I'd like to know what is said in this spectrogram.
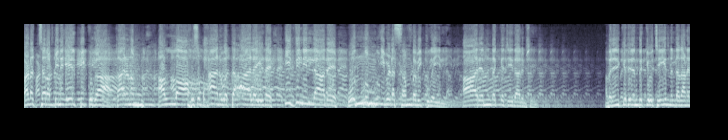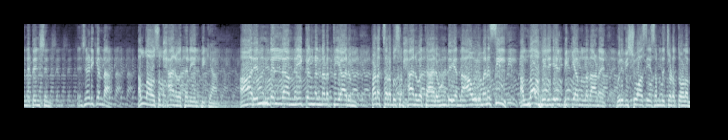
പടച്ച റബ്ബിനെ ഏൽപ്പിക്കുക. കാരണം അള്ളാഹു സുബാനുവത്ത ഇതിനില്ലാതെ ഒന്നും ഇവിടെ സംഭവിക്കുകയില്ല. ആരെന്തൊക്കെ ചെയ്താലും ശരി. അവരെനിക്കെതിരെ എന്തൊക്കെയോ ചെയ്യുന്നുണ്ട്. അതാണ് എന്റെ ടെൻഷൻ. ടെൻഷൻ അടിക്കണ്ട. അള്ളാഹു സുബാനുവത്തല ഏൽപ്പിക്കാം. ആരെന്തെല്ലാം നീക്കങ്ങൾ നടത്തിയാലും പടച്ചറബ് സുഹാനുവത്താല ഉണ്ട് എന്ന ആ ഒരു മനസ്സിൽ അള്ളാഹുവിനെ ഏൽപ്പിക്കുക എന്നുള്ളതാണ് ഒരു വിശ്വാസിയെ സംബന്ധിച്ചിടത്തോളം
